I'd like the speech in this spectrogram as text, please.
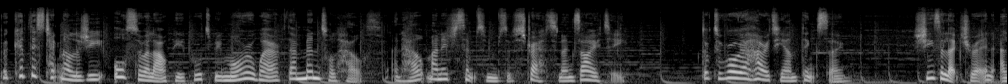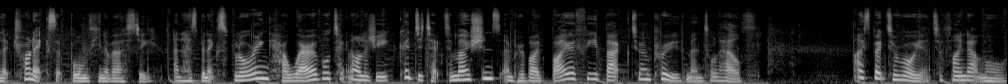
But could this technology also allow people to be more aware of their mental health and help manage symptoms of stress and anxiety? Dr. Roya Haratian thinks so. She's a lecturer in electronics at Bournemouth University and has been exploring how wearable technology could detect emotions and provide biofeedback to improve mental health. I spoke to Roya to find out more.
